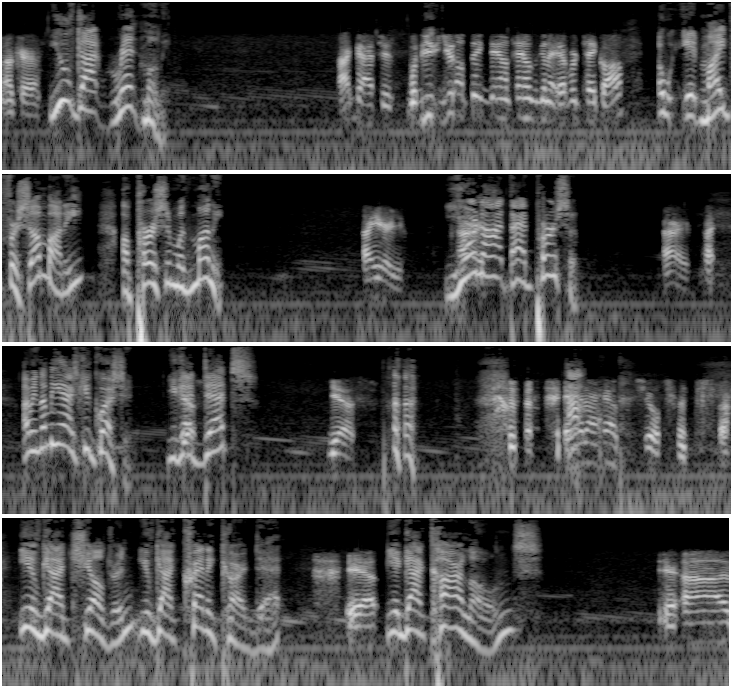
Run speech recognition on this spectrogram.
Okay. You've got rent money. I got you. Well, do you, you don't think downtown's going to ever take off? Oh, it might for somebody, a person with money. I hear you. You're right. not that person. All right. I, I mean, let me ask you a question. You got Yes. debts? yes. and I have children. So. You've got children. You've got credit card debt. Yeah. You got car loans. yeah. Uh,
